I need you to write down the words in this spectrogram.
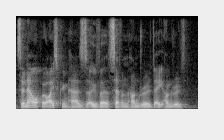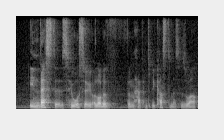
So now Oppo Ice Cream has over 700, 800 investors who also, a lot of them happen to be customers as well.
